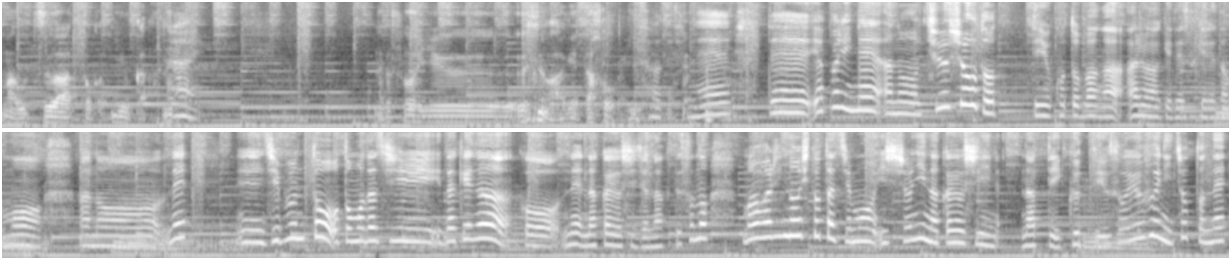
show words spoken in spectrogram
そのまあ器とかいうからね、はいかそういうのをあげた方がいいそうですね。でやっぱりねあの抽象度っていう言葉があるわけですけれども、あのね。えー自分とお友達だけがこう、ね、仲良しじゃなくてその周りの人たちも一緒に仲良しになっていくっていう、うんそういうふうにちょっとね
